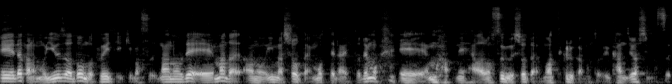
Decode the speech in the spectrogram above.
えー、だからもうユーザーどんどん増えていきます。なので、えー、まだあの今招待持ってない人でも、えー、まあね、あのすぐ招待待ってくるかなという感じはします。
